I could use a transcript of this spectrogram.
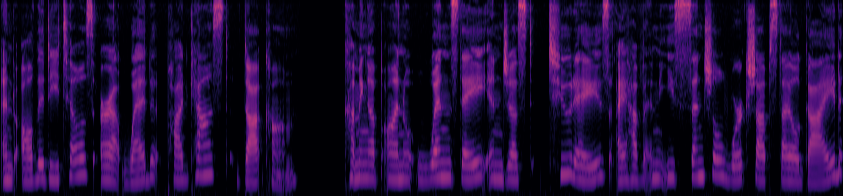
And all the details are at wedpodcast.com. Coming up on Wednesday in just two days, I have an essential workshop style guide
